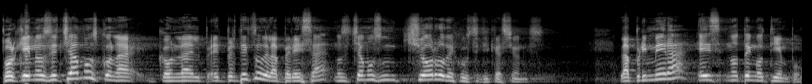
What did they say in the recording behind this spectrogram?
Porque nos echamos con, el, pretexto de la pereza, nos echamos un chorro de justificaciones. La primera es no tengo tiempo.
